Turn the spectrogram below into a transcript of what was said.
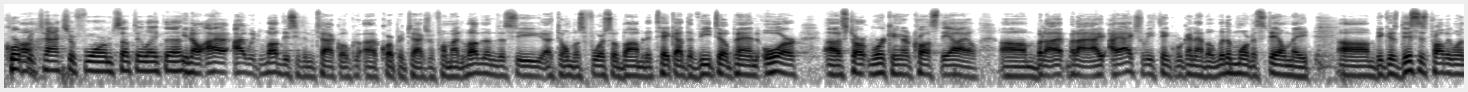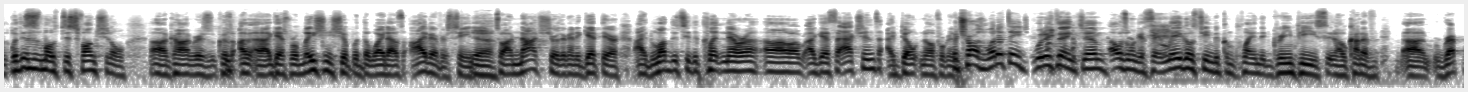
Corporate uh, tax reform, something like that? You know, I, I would love to see them tackle uh, corporate tax reform. I'd love them to see uh, to almost force Obama to take out the veto pen or uh, start working across the aisle. Um, but I, but I, I actually think we're going to have a little more of a stalemate um, because this is probably one. Well, this is the most dysfunctional uh, Congress because I, I, guess relationship with the White House I've ever seen. Yeah. So I'm not sure they're going to get there. I'd love to see the Clinton era, uh, I guess, actions. I don't know if we're going to. But Charles, what if they? What do you think, Jim? I was going to say Legos seem to complain that Greenpeace, you know, kind of rep-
